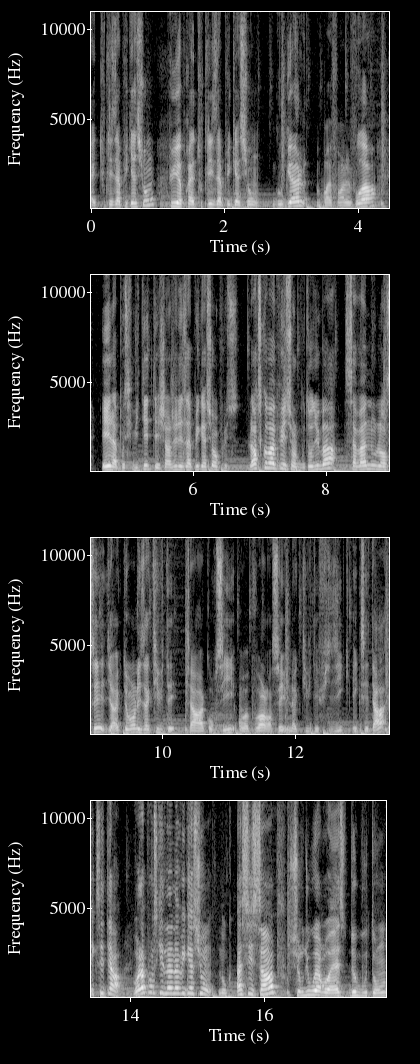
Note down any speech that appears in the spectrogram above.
avec toutes les applications, puis après toutes les applications Google, bref on va le voir, et la possibilité de télécharger des applications en plus. Lorsqu'on va appuyer sur le bouton du bas, ça va nous lancer directement les activités. C'est un raccourci, on va pouvoir lancer une activité physique, etc. etc. Voilà pour ce qui est de la navigation. Donc assez simple, sur du Wear OS, deux boutons,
